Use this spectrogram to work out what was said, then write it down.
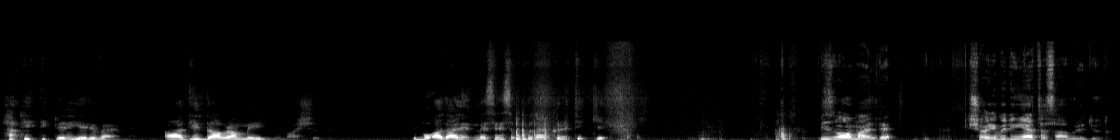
hak ettikleri yeri verme, adil davranma eğilimi başladı. E bu adalet meselesi o kadar kritik ki. Biz normalde şöyle bir dünya tasavvur ediyorduk.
